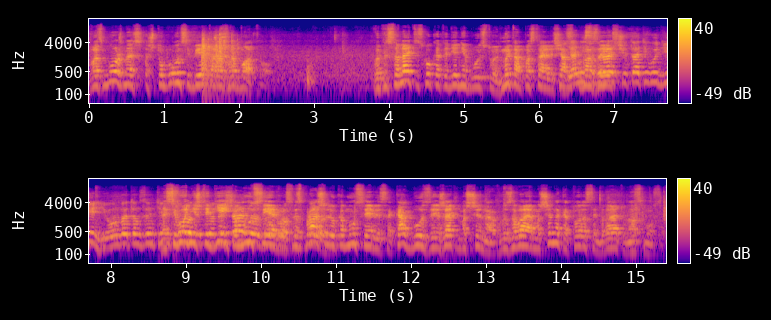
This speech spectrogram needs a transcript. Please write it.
возможность, чтобы он себе это разрабатывал. Вы представляете, сколько это денег будет стоить? Мы там поставили, сейчас Я у не нас собираюсь заезд- считать его деньги, он в этом заинтересован. на сегодняшний день коммунсервис, вопрос. вы спрашивали у коммунсервиса, как будет заезжать машина, грузовая машина, которая собирает у нас мусор.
